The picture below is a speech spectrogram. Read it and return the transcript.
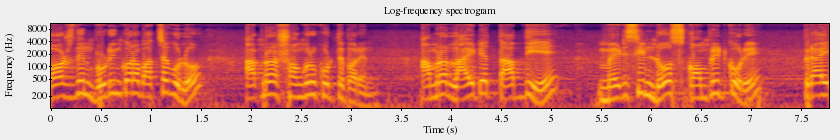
দশ দিন ব্রুডিং করা বাচ্চাগুলো আপনারা সংগ্রহ করতে পারেন। আমরা লাইটের তাপ দিয়ে মেডিসিন ডোজ কমপ্লিট করে, প্রায়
